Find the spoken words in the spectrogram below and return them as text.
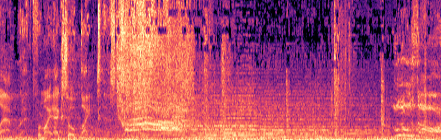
Lab rat for my exobyte test. Luthor!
